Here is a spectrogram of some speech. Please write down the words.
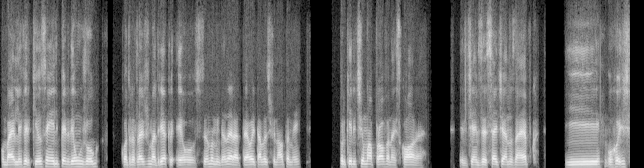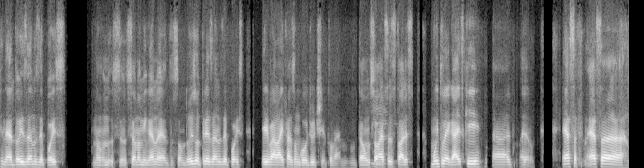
com o Bayer Leverkusen, ele perdeu um jogo contra o Atlético de Madrid. Eu, se eu não me engano, era até a oitavas de final também, porque ele tinha uma prova na escola, né? Ele tinha 17 anos na época. E hoje, né, dois anos depois, não- se eu não me engano, é, são dois ou três anos depois, ele vai lá e faz um gol de um título, né? Então são essas histórias muito legais que é, essa, essa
